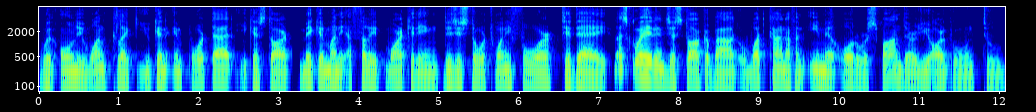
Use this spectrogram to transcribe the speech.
with only one click. You can import that. You can start making money affiliate marketing Digistore 24 today. Let's go ahead and just talk about what kind of an email autoresponder you are going to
